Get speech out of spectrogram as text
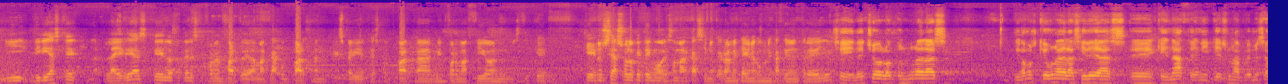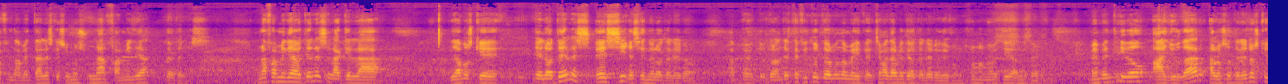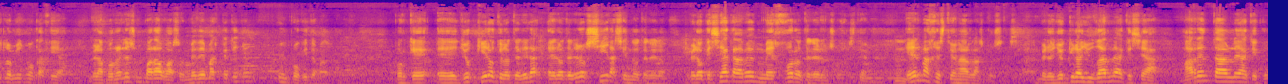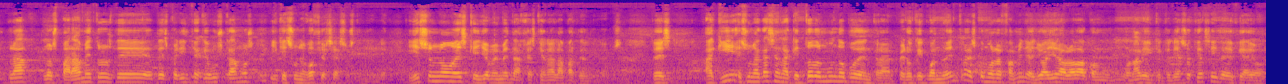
Y dirías que la idea es que los hoteles que formen parte de la marca compartan experiencias, compartan información, que, que no sea solo que tengo esa marca, sino que realmente hay una comunicación entre ellos. Sí, de hecho, una de las, digamos que una de las ideas eh, que nacen y que es una premisa fundamental es que somos una familia de hoteles. Una familia de hoteles en la que la, digamos que el hotel es, sigue siendo el hotelero. Durante este futuro todo el mundo me dice, Chema, te has metido hotelero. Digo, no, no me he metido hotelero me he metido a ayudar a los hoteleros, que es lo mismo que hacía, pero a ponerles un paraguas en vez de más pequeño, un poquito más porque eh, yo quiero que el, el hotelero siga siendo hotelero, pero que sea cada vez mejor hotelero en su gestión. Mm. Él va a gestionar las cosas, pero yo quiero ayudarle a que sea más rentable, a que cumpla los parámetros de, experiencia que buscamos y que su negocio sea sostenible. Y eso no es que yo me meta a gestionar la parte de hoteleros. Entonces, Aquí es una casa en la que todo el mundo puede entrar, pero que cuando entra es como las familias. Yo ayer hablaba con, con alguien que quería asociarse y le decía yo,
